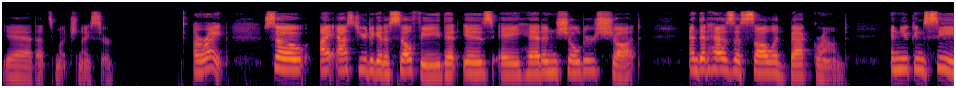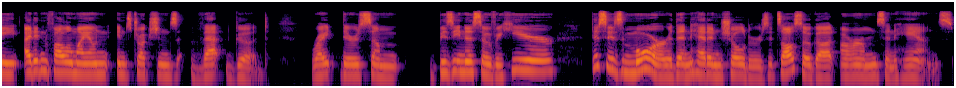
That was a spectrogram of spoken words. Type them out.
Yeah, that's much nicer. All right, so I asked you to get a selfie that is a head and shoulders shot and that has a solid background. And you can see I didn't follow my own instructions that good, right? There's some busyness over here. This is more than head and shoulders. It's also got arms and hands.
